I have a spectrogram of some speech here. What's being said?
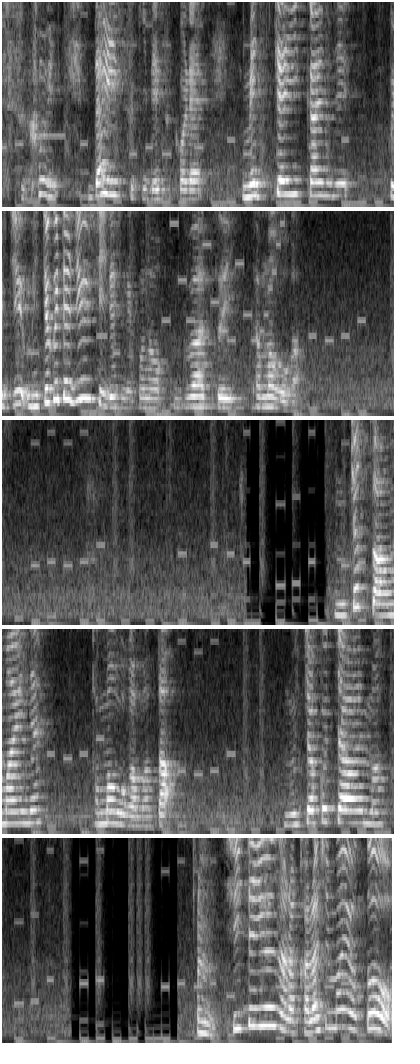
すごい大好きですこれ。めっちゃいい感じ。これじゅめちゃくちゃジューシーですねこの分厚い卵が。ちょっと甘いね。卵がまた。むちゃくちゃ合います。うん強いて言うならからしマヨと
